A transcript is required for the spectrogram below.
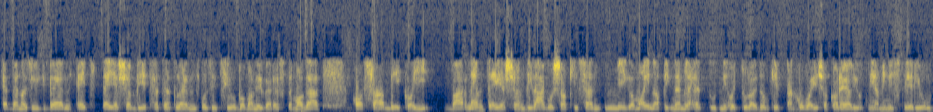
ebben az ügyben egy teljesen védhetetlen pozícióba manőverezte magát. A szándékai bár nem teljesen világosak, hiszen még a mai napig nem lehet tudni, hogy tulajdonképpen hova is akar eljutni a minisztérium.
